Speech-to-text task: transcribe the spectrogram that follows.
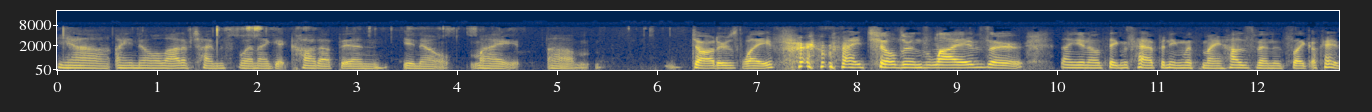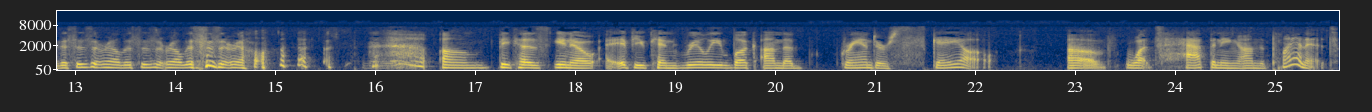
Yeah, I know a lot of times when I get caught up in, you know, my um, daughter's life or my children's lives or, uh, you know, things happening with my husband, it's like, okay, this isn't real, this isn't real, this isn't real. um, because you know if you can really look on the grander scale of what's happening on the planet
